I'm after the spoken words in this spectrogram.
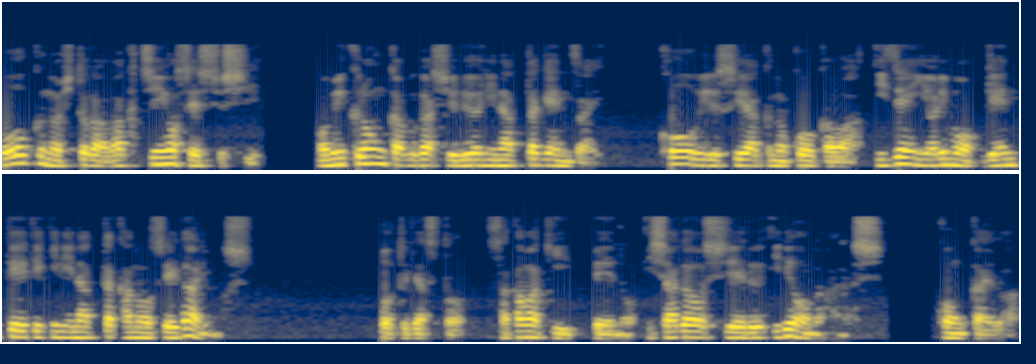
多くの人がワクチンを接種し、オミクロン株が主流になった現在、抗ウイルス薬の効果は以前よりも限定的になった可能性があります。ポッドキャスト、坂巻一平の医者が教える医療の話。今回は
